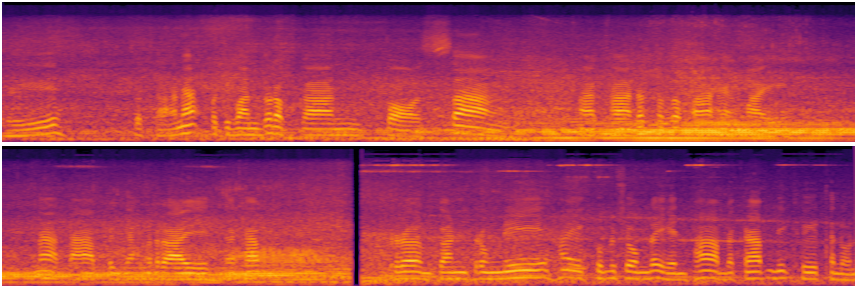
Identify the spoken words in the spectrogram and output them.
หรือสถานะปัจจุบันสำหรับการก่อสร้างอาคารรัฐสภาแห่งใหม่ หน้าตาเป็นอย่างไรนะครับ เริ่มกันตรงนี้ให้คุณผู้ชมได้เห็นภาพนะครับ นี่คือถนน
